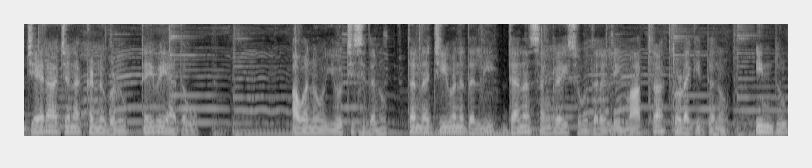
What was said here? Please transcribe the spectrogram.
ಜಯರಾಜನ ಕಣ್ಣುಗಳು ತೇವೆಯಾದವು. ಅವನು ಯೋಚಿಸಿದನು, ತನ್ನ ಜೀವನದಲ್ಲಿ ಧನ ಸಂಗ್ರಹಿಸುವುದರಲ್ಲಿ ಮಾತ್ರ ತೊಡಗಿದ್ದನು. ಇಂದು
